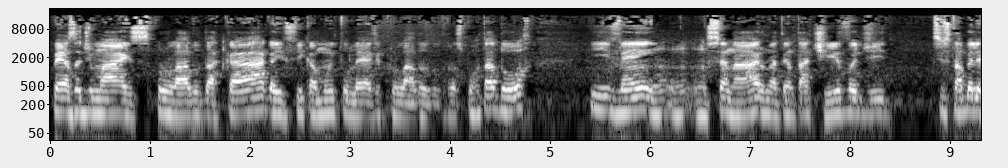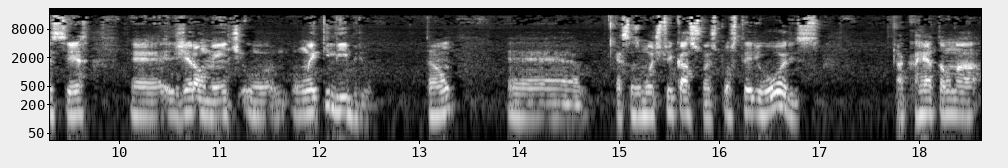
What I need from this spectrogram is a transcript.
pesa demais para o lado da carga e fica muito leve para o lado do transportador. E vem um, um cenário na tentativa de se estabelecer é, geralmente um, um equilíbrio. Então, é, essas modificações posteriores acarretam na,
